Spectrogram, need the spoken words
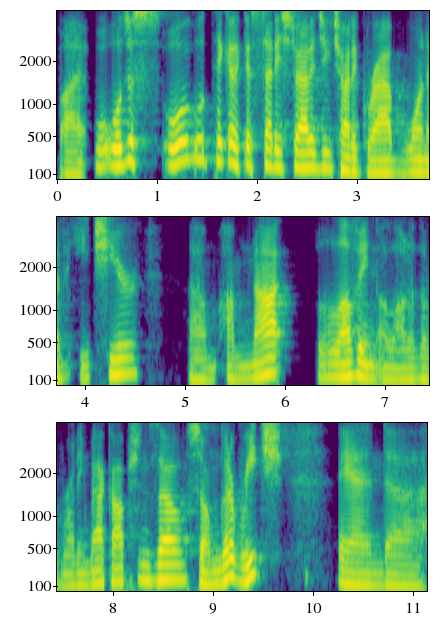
but we'll, we'll just we'll, we'll, take like a steady strategy, try to grab one of each here. Um, I'm not loving a lot of the running back options though, so I'm going to reach and uh,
